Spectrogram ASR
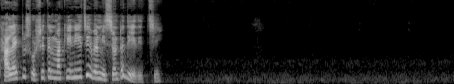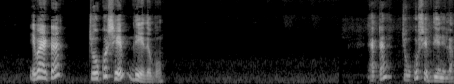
থালা একটু সর্ষে তেল মাখিয়ে নিয়েছি, এবার মিশ্রণটা দিয়ে দিচ্ছি। এবার একটা চৌকো শেপ দিয়ে দেব। একটা চৌকো শেপ দিয়ে নিলাম।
